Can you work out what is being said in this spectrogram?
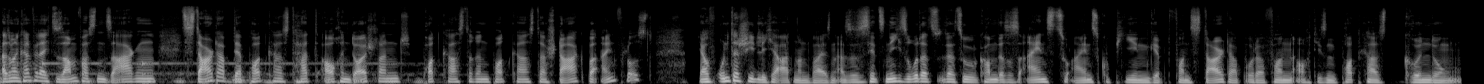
Also man kann vielleicht zusammenfassend sagen, Startup, der Podcast, hat auch in Deutschland Podcasterinnen, Podcaster stark beeinflusst. Ja, auf unterschiedliche Arten und Weisen. Also es ist jetzt nicht so dazu, dazu gekommen, dass es eins zu eins Kopien gibt von Startup oder von auch diesen Podcast-Gründungen.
